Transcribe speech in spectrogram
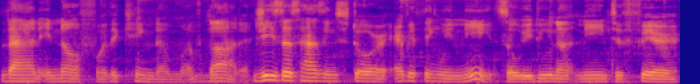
than enough for the kingdom of God. Jesus has in store everything we need, so we do not need to fear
